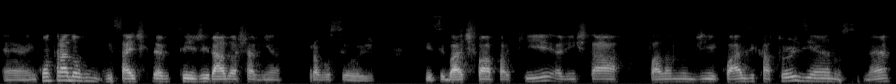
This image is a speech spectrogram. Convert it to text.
é, encontrado algum insight que deve ter girado a chavinha para você hoje. Esse bate-papo aqui, a gente está falando de quase 14 anos, né?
